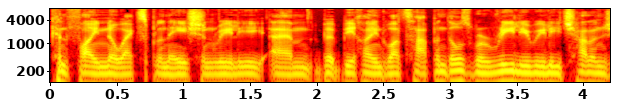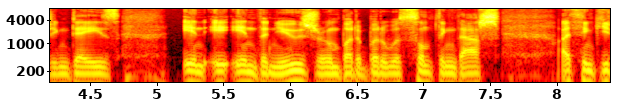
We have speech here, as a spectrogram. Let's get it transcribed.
can find no explanation really um, behind what's happened? Those were really, really challenging days in in the newsroom, but but it was something that I think you,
